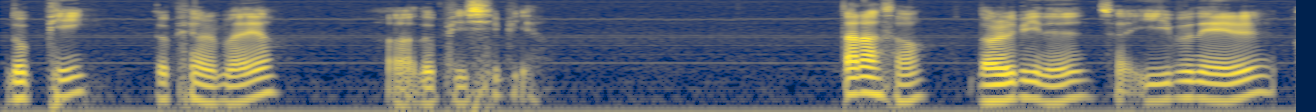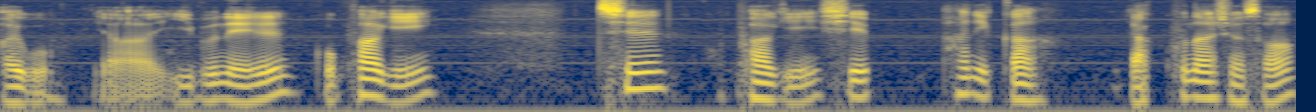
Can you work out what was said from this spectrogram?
높이 높이 얼마예요? 아, 높이 10이야. 따라서 넓이는 자 2분의 1 아이고 야 2분의 1 곱하기 7 곱하기 10 하니까 약분하셔서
